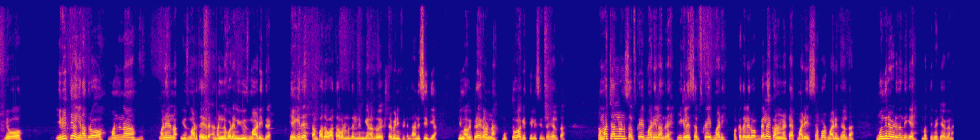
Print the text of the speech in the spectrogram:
ನೀವು ಈ ರೀತಿಯ ಏನಾದರೂ ಮಣ್ಣಿನ ಮನೆಯನ್ನು ಯೂಸ್ ಮಾಡ್ತಾ ಇದ್ರೆ, ಮಣ್ಣಿನ ಗೋಡೆಯನ್ನು ಯೂಸ್ ಮಾಡಿದ್ರೆ ಹೇಗಿದೆ ತಂಪಾದ ವಾತಾವರಣದಲ್ಲಿ ನಿಮ್ಗೆ ಏನಾದರೂ ಎಕ್ಸ್ಟ್ರಾ ಬೆನಿಫಿಟ್ ಅಂತ ಅನಿಸಿದ್ಯಾ? ನಿಮ್ಮ ಅಭಿಪ್ರಾಯಗಳನ್ನ ಮುಕ್ತವಾಗಿ ತಿಳಿಸಿ ಅಂತ ಹೇಳ್ತಾ ನಮ್ಮ ಚಾನಲ್ ಅನ್ನು ಸಬ್ಸ್ಕ್ರೈಬ್ ಮಾಡಿಲ್ಲ ಅಂದ್ರೆ ಈಗಲೇ ಸಬ್ಸ್ಕ್ರೈಬ್ ಮಾಡಿ, ಪಕ್ಕದಲ್ಲಿರುವ ಬೆಲ್ ಐಕಾನ್ ಅನ್ನು ಟ್ಯಾಪ್ ಮಾಡಿ ಸಪೋರ್ಟ್ ಮಾಡಿ ಅಂತ ಹೇಳ್ತಾ ಮುಂದಿನ ವಿಡಿಯೋದೊಂದಿಗೆ ಮತ್ತೆ ಭೇಟಿಯಾಗೋಣ.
